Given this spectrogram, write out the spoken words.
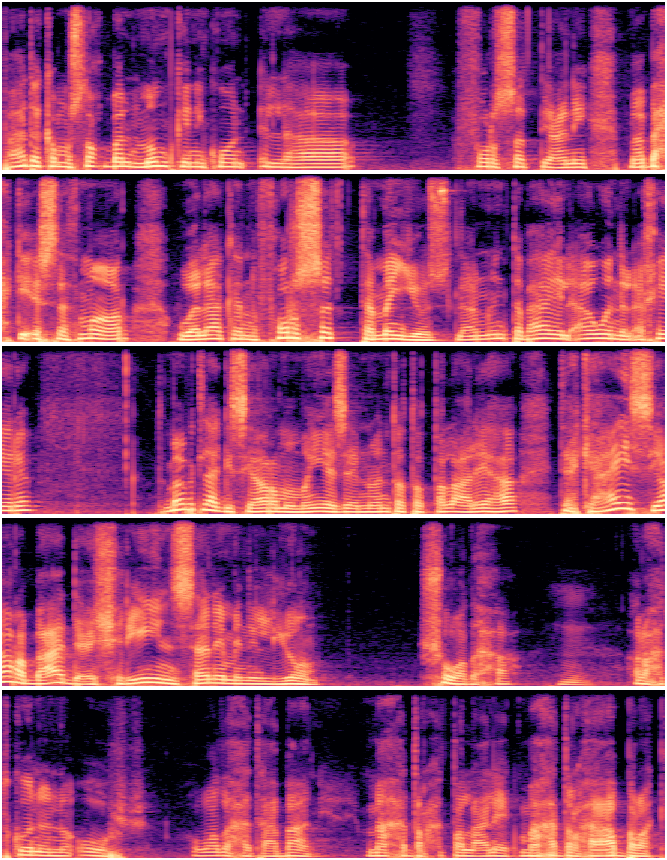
فهذا كمستقبل ممكن يكون لها فرصة يعني ما بحكي استثمار ولكن فرصة تميز. لأنه أنت بهاي الآونة الأخيرة ما بتلاقي سيارة مميزة إنه أنت تطلع عليها. تحكي هاي السيارة بعد عشرين سنة من اليوم شو وضعها؟ راح تكون إنه أوه وضعها تعبان. يعني ما حد راح يطلع عليك ما حد راح يعبرك.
